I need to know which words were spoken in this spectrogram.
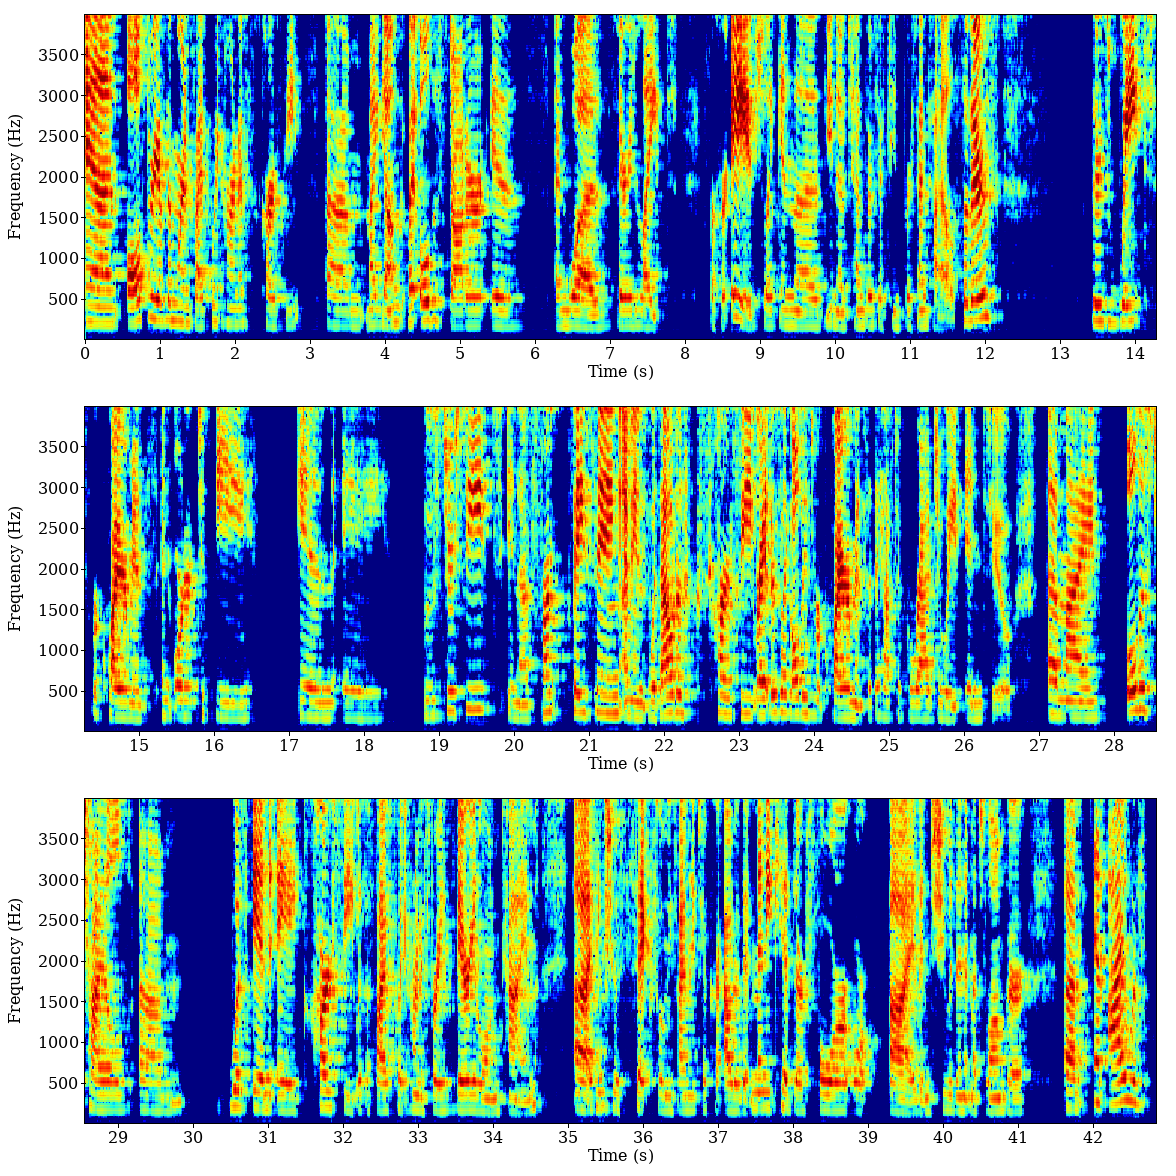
and all three of them were in five point harness car seats. Um, my young, my oldest daughter is and was very light for her age, like in the you know tenth or fifteenth percentile. So there's there's weight requirements in order to be in a booster seat in a front facing i mean without a car seat right? There's like all these requirements that they have to graduate into. Uh, my oldest child um, was in a car seat with a five point harness for a very long time uh, i think she was six when we finally took her out of it many kids are four or five and she was in it much longer um, and i was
